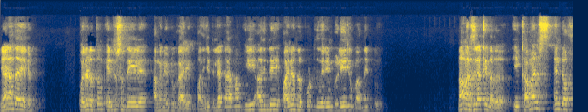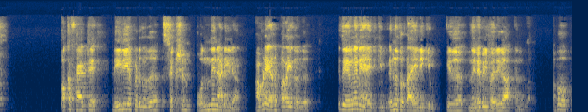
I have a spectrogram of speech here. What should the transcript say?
ഞാൻ എന്തായാലും ഒരിടത്തും എന്റെ ശ്രദ്ധയിൽ അങ്ങനെ ഒരു കാര്യം പതിഞ്ഞിട്ടില്ല. കാരണം ഈ അതിന്റെ ഫൈനൽ റിപ്പോർട്ട് ഇതുവരെയും വെളിയിൽ വന്നിട്ടു. നാം മനസ്സിലാക്കേണ്ടത് ഈ കമൻസ് എൻഡ് ഓഫ് ഒക്കെ ആക്ട് ഡീൽ ചെയ്യപ്പെടുന്നത് സെക്ഷൻ ഒന്നിനടിയിലാണ്. അവിടെയാണ് പറയുന്നത് ഇത് എങ്ങനെയായിരിക്കും എന്ന് തൊട്ടായിരിക്കും ഇത് നിലവിൽ വരിക എന്നുള്ളത്. അപ്പോ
